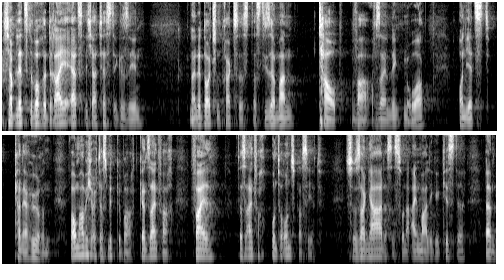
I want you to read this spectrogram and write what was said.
Ich habe letzte Woche drei ärztliche Atteste gesehen in einer deutschen Praxis, dass dieser Mann taub war auf seinem linken Ohr und jetzt kann er hören. Warum habe ich euch das mitgebracht? Ganz einfach, weil das einfach unter uns passiert. Zu sagen, ja, das ist so eine einmalige Kiste. Ähm,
